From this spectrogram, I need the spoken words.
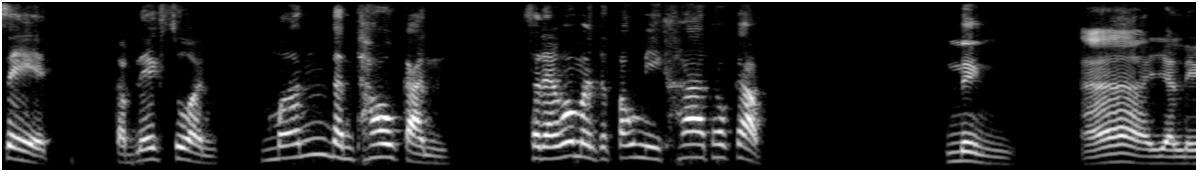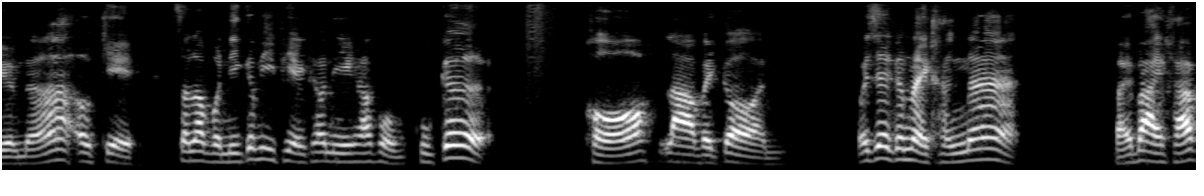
เศษกับเลขส่วน มันดันเท่ากัน แสดงว่ามันจะต้องมีค่าเท่ากับหนึ่งอ่าอย่าลืมนะ โอเคสำหรับวันนี้ก็มีเพียงเท่านี้ครับผมคูเกอร์ขอลาไปก่อน ไว้เจอกันใหม่ครั้งหน้าบายบายครับ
